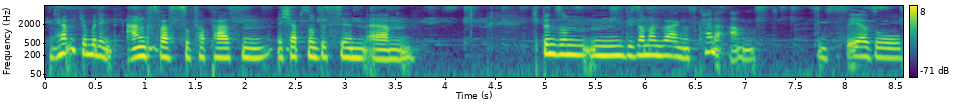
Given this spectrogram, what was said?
ich habe nicht unbedingt Angst, was zu verpassen. Ich habe so ein bisschen, ähm, ich bin so, hm, wie soll man sagen, das ist keine Angst. Es ist eher so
